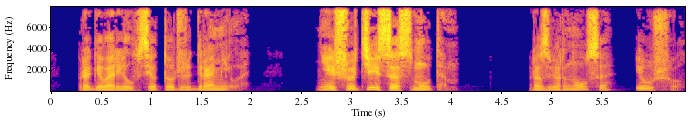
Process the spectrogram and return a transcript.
— проговорил все тот же Громила. «Не шути со смутом». Развернулся и ушел.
